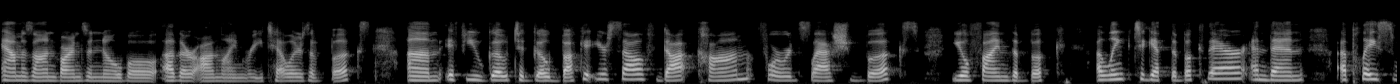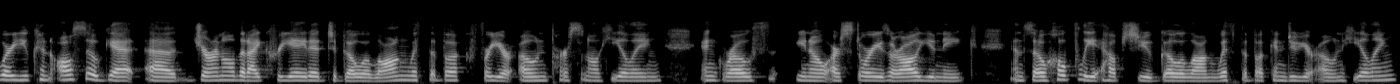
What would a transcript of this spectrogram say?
Amazon, Barnes and Noble, other online retailers of books. Um, if you go to gobucketyourself.com forward slash books, you'll find the book a link to get the book there, and then a place where you can also get a journal that I created to go along with the book for your own personal healing and growth. You know, our stories are all unique. And so hopefully it helps you go along with the book and do your own healing.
